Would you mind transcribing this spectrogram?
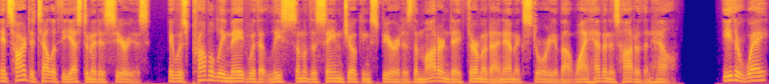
It's hard to tell if the estimate is serious, it was probably made with at least some of the same joking spirit as the modern day thermodynamics story about why heaven is hotter than hell. Either way,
